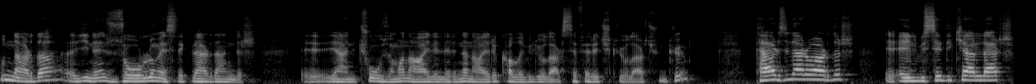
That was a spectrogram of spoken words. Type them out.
Bunlar da e, yine zorlu mesleklerdendir. E, yani çoğu zaman ailelerinden ayrı kalabiliyorlar. Sefere çıkıyorlar çünkü. Terziler vardır. E, elbise dikerler.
